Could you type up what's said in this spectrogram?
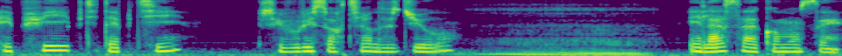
Et puis, petit à petit, j'ai voulu sortir de ce duo. Et là, ça a commencé.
